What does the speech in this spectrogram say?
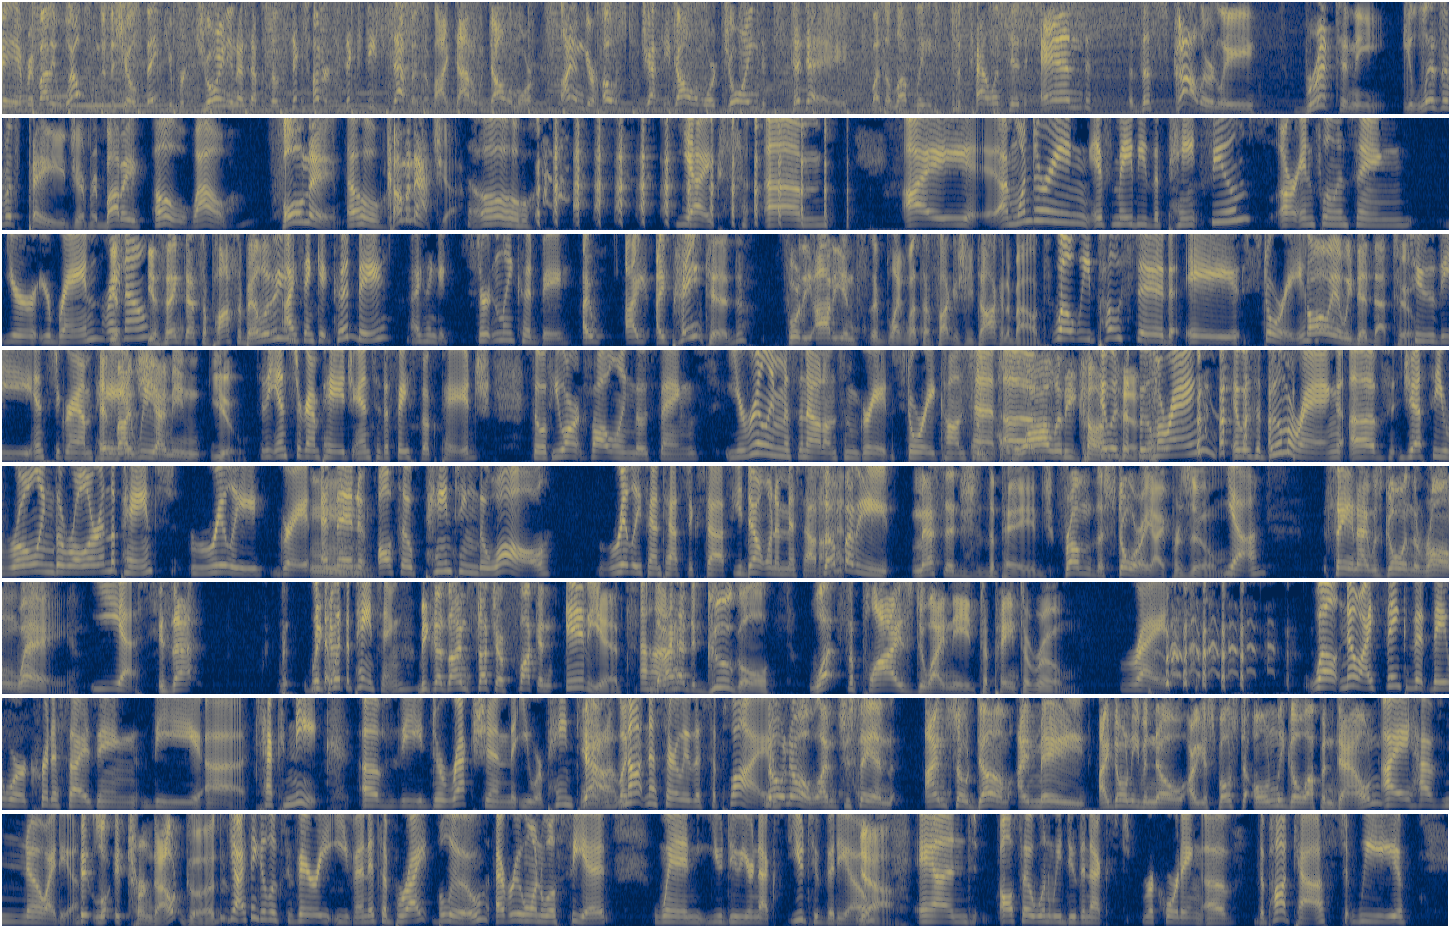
Hey, everybody, welcome to the show. Thank you for joining us, episode 667 of I It with Dollamore. I am your host, Jesse Dollamore, joined today by the lovely, the talented, and the scholarly Brittany Elizabeth Page, everybody. Oh, wow. Full name. Oh. Coming at you. Oh. Yikes. Um I I'm wondering if maybe the paint fumes are influencing your your brain right you, now. You think that's a possibility? I think it could be. I think it certainly could be. I, I, I painted for the audience. They're like, what the fuck is she talking about? Well, we posted a story Oh, yeah, we did that too. to the Instagram page. and by we, I mean you. to the Instagram page and to the Facebook page. So if you aren't following those things, you're really missing out on some great story content. Some of- quality content. It was a boomerang. it was a boomerang of Jesse rolling the roller in the paint. Really great. And Mm. then also painting the wall. Really fantastic stuff. You don't want to miss out on it. Somebody messaged the page from the story, I presume. Yeah. Saying I was going the wrong way. Yes. Is that with because, the, with the painting. because I'm such a fucking idiot Uh-huh. that I had to Google what supplies do I need to paint a room? Right. well, no, I think that they were criticizing the uh, technique of the direction that you were painting, Yeah, like- not necessarily the supplies. No, no, I'm just saying I'm so dumb. I may I don't even know. Are you supposed to only go up and down? I have no idea. it lo- it turned out good. yeah, I think it looks very even. It's a bright blue. Everyone will see it when you do your next YouTube video. Yeah. And also when we do the next recording of the podcast, we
